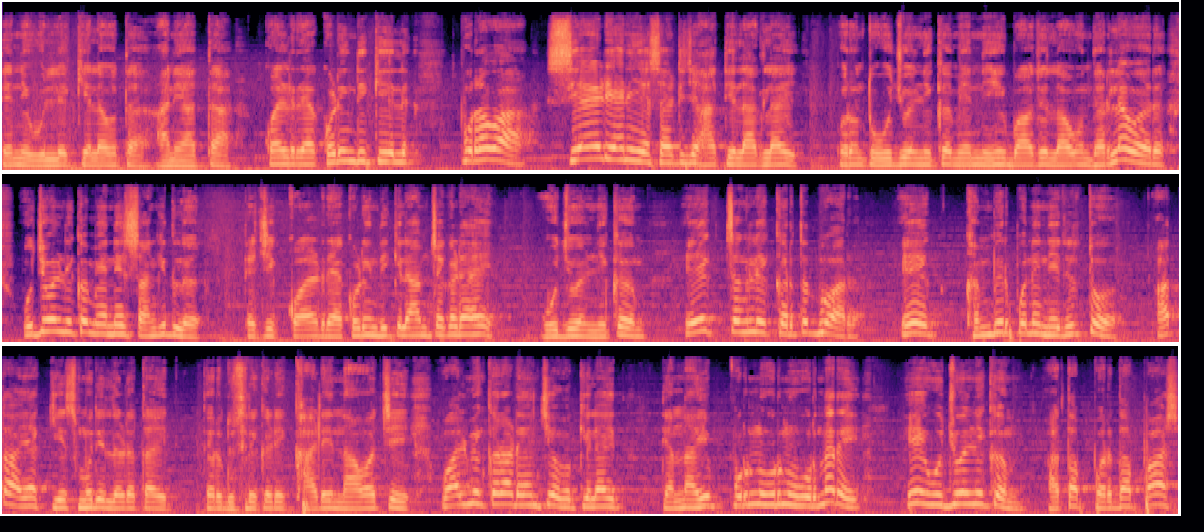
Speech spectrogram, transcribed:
त्यांनी उल्लेख केला होता. आणि आता कॉल रेकॉर्डिंग देखील पुरावा सी आय डी आणि एस आय टीच्या हाती लागला आहे परंतु उज्ज्वल निकम यांनी ही बाजू लावून धरल्यावर उज्ज्वल निकम यांनी सांगितलं त्याची कॉल रेकॉर्डिंग देखील आमच्याकडे आहे. उज्ज्वल निकम एक चांगले कर्तृत्वार एक खंबीरपणे नेतृत्व आता या केसमध्ये लढत आहेत. तर दुसरीकडे खाडे नावाचे वाल्मिक कराड यांचे वकील आहेत. त्यांना हे पूर्ण उरून उरणारे हे उज्ज्वल निकम आता पर्दाफाश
